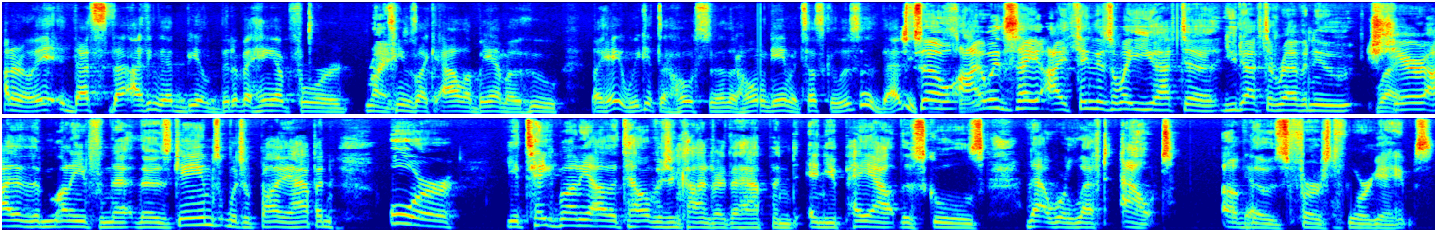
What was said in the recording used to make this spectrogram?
I don't know. It, that's that, I think that'd be a bit of a hangup for right. teams like Alabama, who like, hey, we get to host another home game in Tuscaloosa. That'd be so. I would say I think there's a way you have to you'd have to revenue share right. either the money from that those games, which would probably happen, or you take money out of the television contract that happened and you pay out the schools that were left out of yep. those first four games.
